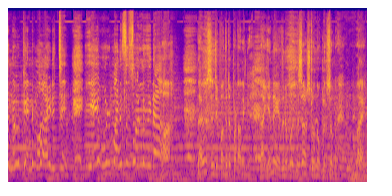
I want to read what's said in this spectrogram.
அனுவுக்கு என்னமோ ஆயிடுச்சு. ஏன் உள் மனசு சொல்லுதுடா? தயவு செஞ்சு பதட்டப்படாதீங்க. நான் என்ன ஏதுன்னு போய் விசாரிச்சுட்டு வந்து உங்களுக்கு சொல்றேன். வரேன்.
